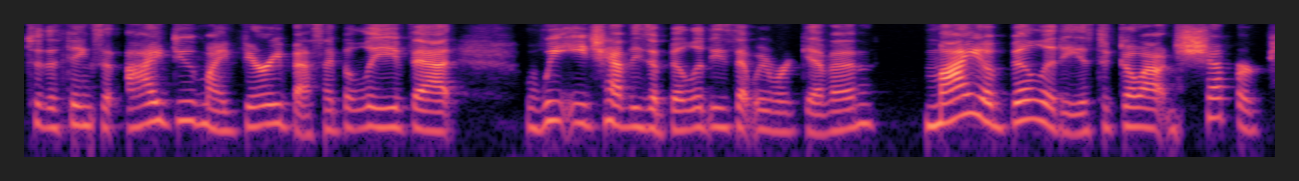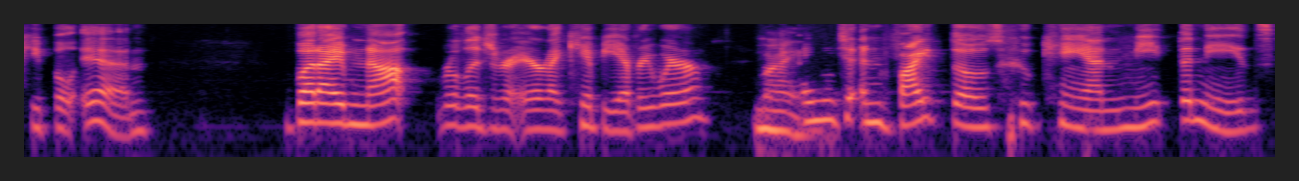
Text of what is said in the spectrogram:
to the things that I do my very best, I believe that we each have these abilities that we were given. My ability is to go out and shepherd people in, but I'm not religion or air and I can't be everywhere. Right. I need to invite those who can meet the needs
